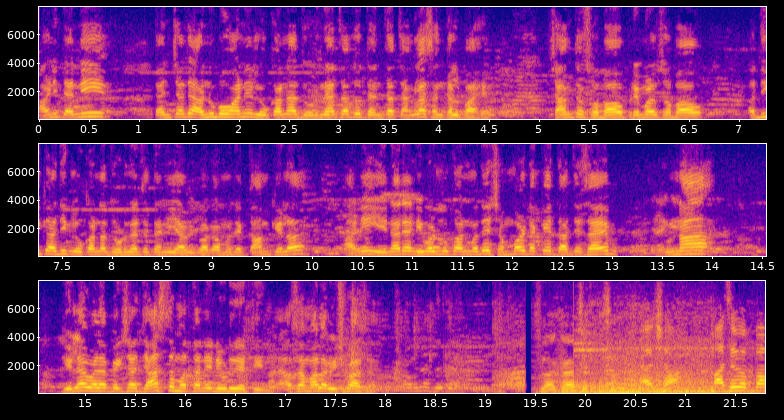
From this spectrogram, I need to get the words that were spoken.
आणि त्यांनी त्यांच्या त्या अनुभवाने लोकांना जोडण्याचा जो त्यांचा चांगला संकल्प आहे शांत स्वभाव प्रेमळ स्वभाव अधिकाधिक लोकांना जोडण्याचं त्यांनी या विभागामध्ये काम केलं. आणि येणाऱ्या निवडणुकांमध्ये शंभर टक्के तातेसाहेब पुन्हा गेल्या वेळापेक्षा जास्त मताने निवडून येतील असा मला विश्वास आहे. अच्छा. माझे पप्पा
